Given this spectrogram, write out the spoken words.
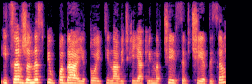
І це вже не співпадає той ті навички, як він навчився вчитися.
